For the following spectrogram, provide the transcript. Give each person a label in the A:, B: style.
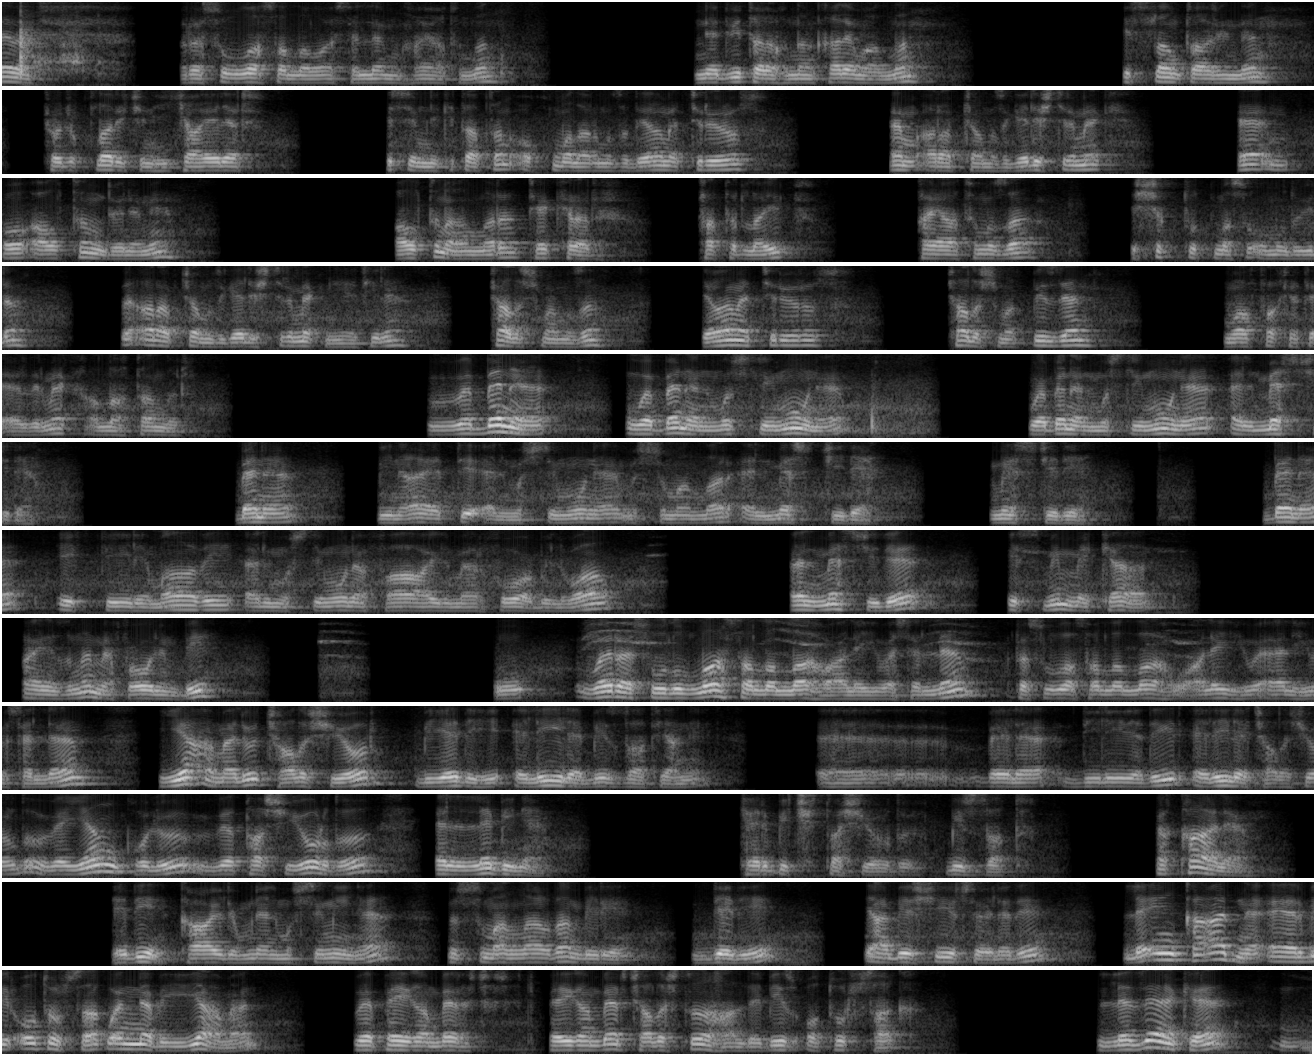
A: Evet. Resulullah sallallahu aleyhi ve sellem hayatından Nedvi tarafından kaleme alınan İslam tarihinden çocuklar için hikayeler isimli kitaptan okumalarımızı devam ettiriyoruz. Hem Arapçamızı geliştirmek hem o altın dönemi altın anları tekrar hatırlayıp hayatımıza ışık tutması umuduyla ve Arapçamızı geliştirmek niyetiyle çalışmamızı devam ettiriyoruz. Çalışmak bizden, muvaffakiyete erdirmek Allah'tandır. Ve bene ve benel muslimune ve benel muslimune el mescide. Bene bina etti el muslimune Müslümanlar el mescide. Mescidi. Bene iffiili mazi el muslimune fail merfu' bil vav El mescide ismi mekan. Aynı zamanda mef'ulün bih. Ve Resulullah sallallahu aleyhi ve sellem Resulullah sallallahu aleyhi ve aleyhi ve sellem ya'melu çalışıyor biyedihi eliyle bizzat yani e, böyle diliyle değil eliyle çalışıyordu ve yankulu ve taşıyordu ellebine kerbiç taşıyordu bizzat. Fekale dedi kailu minel muslimine Müslümanlardan biri dedi yani bir şiir söyledi. Le in kaadne eğer bir otursak ve nebi ya'mel ve peygamber peygamber çalıştığı halde biz otursak lezeke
